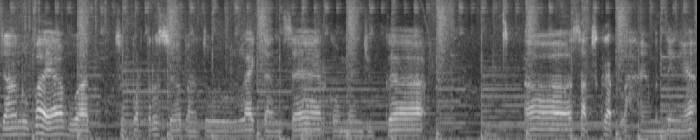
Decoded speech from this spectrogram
jangan lupa ya buat support terus ya bantu like dan share komen juga. Uh, subscribe lah yang penting ya.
